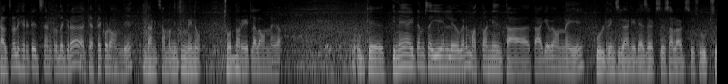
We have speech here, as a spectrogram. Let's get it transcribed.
కల్చరల్ హెరిటేజ్ సెంటర్ దగ్గర కెఫే కూడా ఉంది. దానికి సంబంధించిన మెనూ చూద్దాం రేట్లు ఎలా ఉన్నాయో. ఓకే తినే ఐటమ్స్ అవి ఏం లేవు కానీ మొత్తం అన్నీ తా తాగేవే ఉన్నాయి. కూల్ డ్రింక్స్ కానీ డెజర్ట్స్ సలాడ్స్ సూప్స్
